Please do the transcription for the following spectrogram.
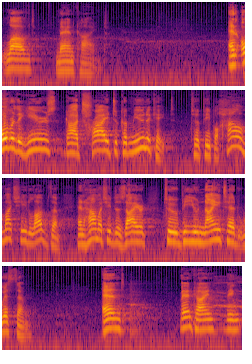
loved mankind. And over the years, God tried to communicate to people how much He loved them and how much He desired to be united with them. And mankind, being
